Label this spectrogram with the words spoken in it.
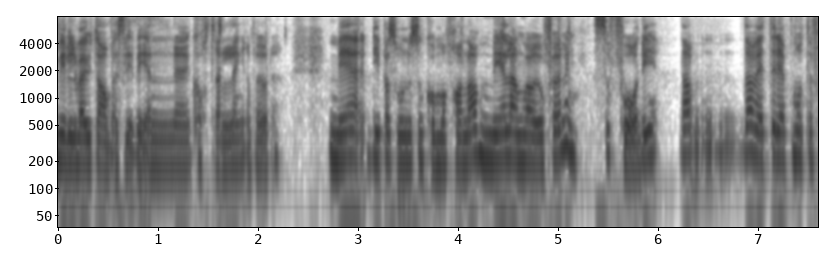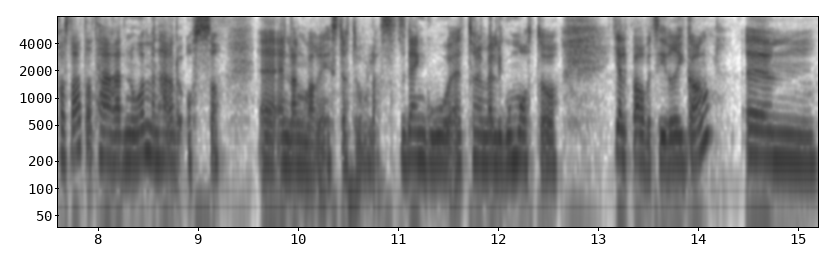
vil være ute av arbeidslivet i en kortere eller lengre periode med de personene som kommer fra Nav med langvarig oppfølging, så får de da, da, vet de det på en måte fra start, at her er det noe, men her er det også eh, en langvarig støtte på plass. Så det er en, god, en veldig god måte å hjelpe arbeidsgivere i gang. Um,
